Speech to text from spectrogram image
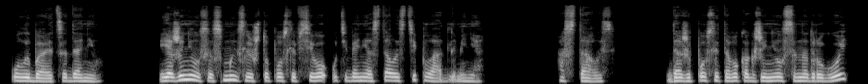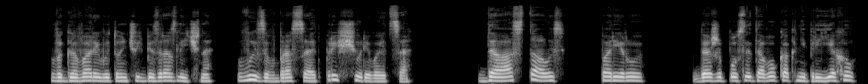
— улыбается Данил. «Я женился с мыслью, что после всего у тебя не осталось тепла для меня». «Осталось. Даже после того, как женился на другой?» Выговаривает он чуть безразлично, вызов бросает, прищуривается. «Да, осталось», — парирую. «Даже после того, как не приехал,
